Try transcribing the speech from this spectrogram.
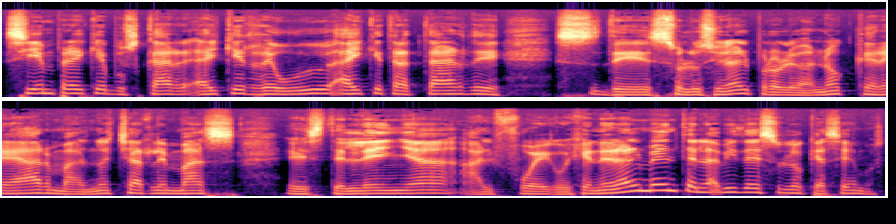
siempre hay que buscar, hay que, hay que tratar de, solucionar el problema, no crear más, no echarle más este, leña al fuego. Y generalmente en la vida eso es lo que hacemos.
